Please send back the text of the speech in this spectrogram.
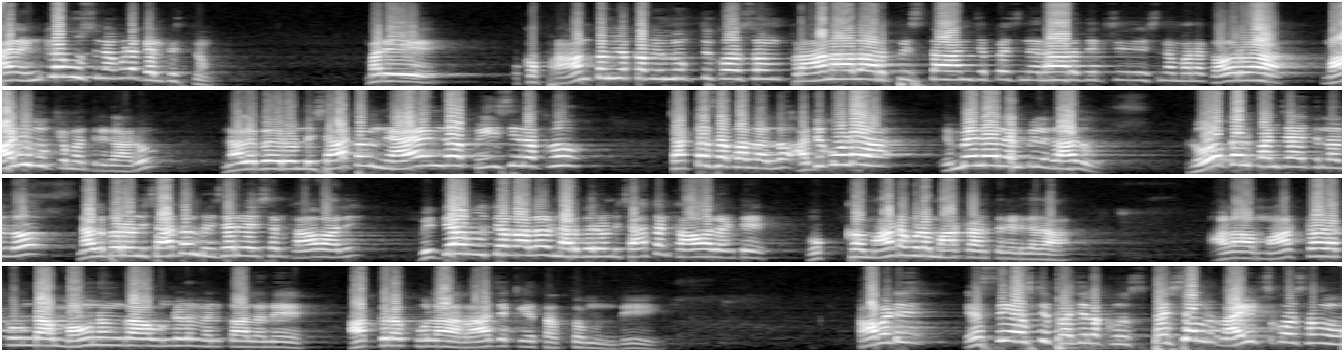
ఆయన ఇంట్లో కూర్చున్నా కూడా గెలిపిస్తున్నాం. మరి ఒక ప్రాంతం యొక్క విముక్తి కోసం ప్రాణాలు అర్పిస్తా అని చెప్పేసి నిరాహార దీక్ష చేసిన మన గౌరవ మాజీ ముఖ్యమంత్రి గారు నలభై రెండు శాతం న్యాయంగా బీసీలకు చట్టసభలలో అది కూడా ఎమ్మెల్యేలు ఎంపీలు కాదు. లోకల్ పంచాయతీలలో నలభై రెండు శాతం రిజర్వేషన్ కావాలి. విద్యా ఉద్యోగాల్లో నలభై రెండు శాతం కావాలంటే ఒక్క మాట కూడా మాట్లాడుతున్నాడు కదా. అలా మాట్లాడకుండా మౌనంగా ఉండడం వెనకాలనే అగ్రకుల రాజకీయ తత్వం ఉంది. కాబట్టి ఎస్సీ ఎస్టీ ప్రజలకు స్పెషల్ రైట్స్ కోసము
